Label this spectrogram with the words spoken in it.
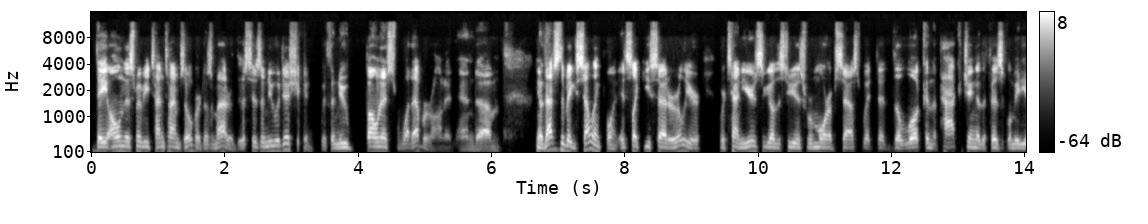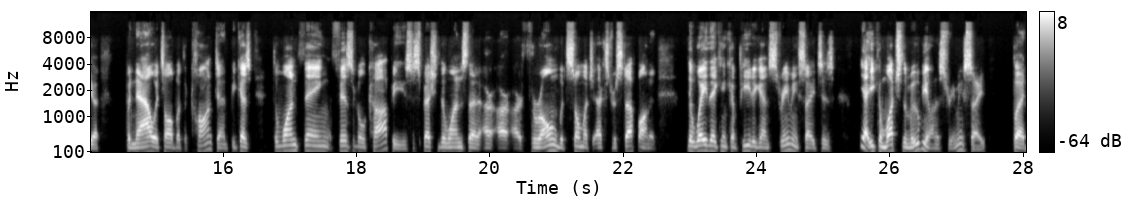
they own this movie 10 times over, it doesn't matter. This is a new edition with a new bonus, whatever on it. And, um, you know, that's the big selling point. It's like you said earlier, where 10 years ago, the studios were more obsessed with the, the look and the packaging of the physical media. But now it's all about the content because the one thing physical copies, especially the ones that are, are, are thrown with so much extra stuff on it, the way they can compete against streaming sites is, yeah, you can watch the movie on a streaming site, but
